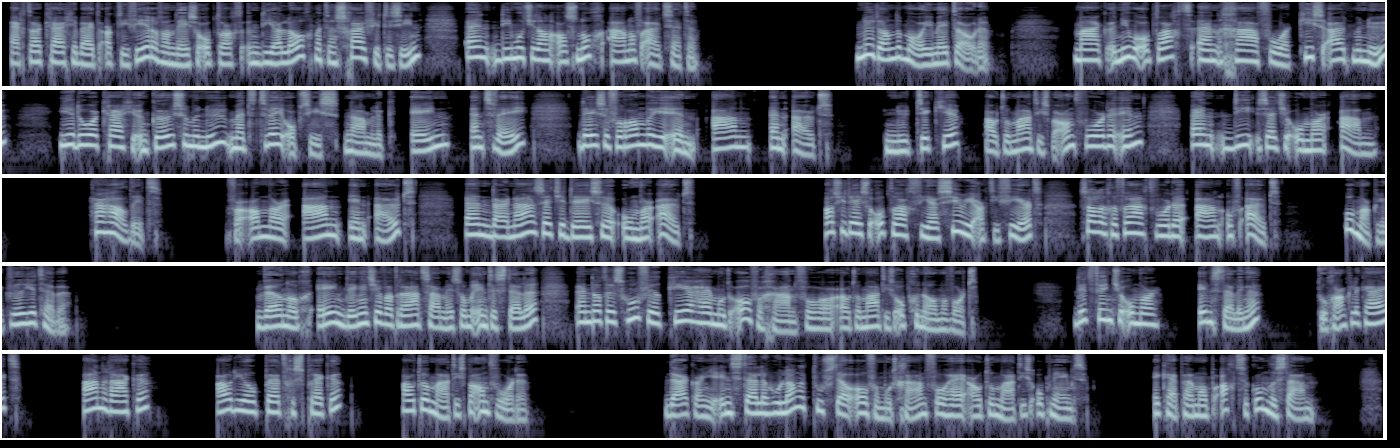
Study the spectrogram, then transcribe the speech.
Echter krijg je bij het activeren van deze opdracht een dialoog met een schuifje te zien en die moet je dan alsnog aan of uitzetten. Nu dan de mooie methode. Maak een nieuwe opdracht en ga voor Kies uit menu. Hierdoor krijg je een keuzemenu met twee opties, namelijk 1 en 2. Deze verander je in aan en uit. Nu tik je automatisch beantwoorden in en die zet je onder aan. Herhaal dit. Verander aan in uit en daarna zet je deze onder uit. Als je deze opdracht via Siri activeert, zal er gevraagd worden aan of uit. Hoe makkelijk wil je het hebben? Wel nog één dingetje wat raadzaam is om in te stellen, en dat is hoeveel keer hij moet overgaan voor automatisch opgenomen wordt. Dit vind je onder Instellingen, Toegankelijkheid, Aanraken, Audiopad-gesprekken, Automatisch beantwoorden. Daar kan je instellen hoe lang het toestel over moet gaan voor hij automatisch opneemt. Ik heb hem op 8 seconden staan.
